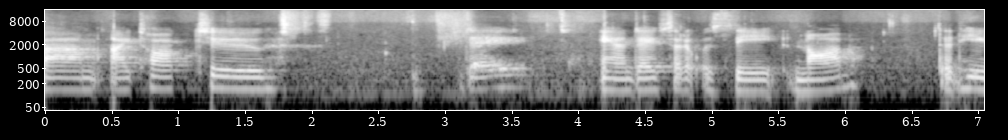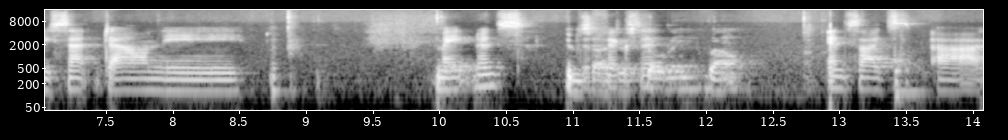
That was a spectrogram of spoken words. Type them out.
um, I talked to Dave, and Dave said it was the knob that he sent down the maintenance to Inside fix this it. building, Val? Inside, uh,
